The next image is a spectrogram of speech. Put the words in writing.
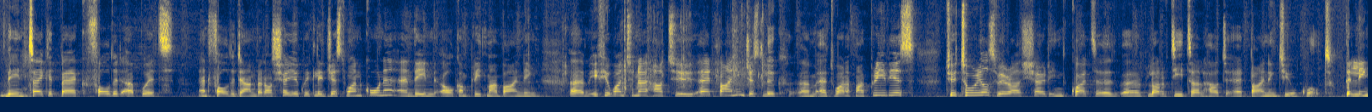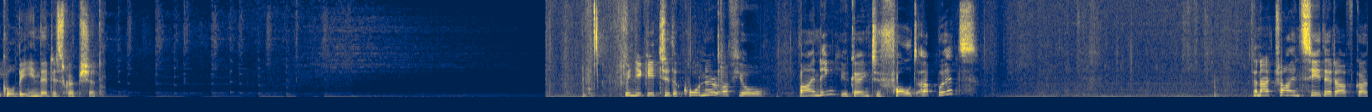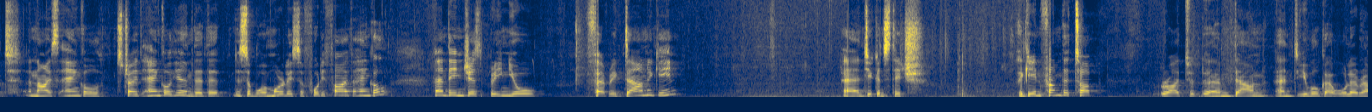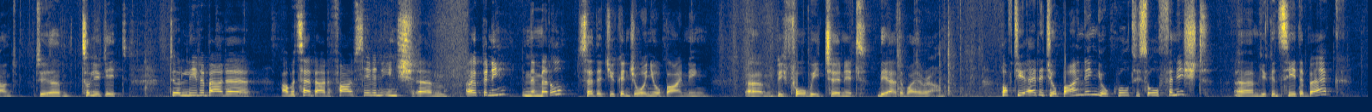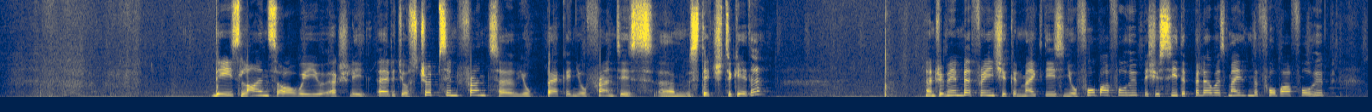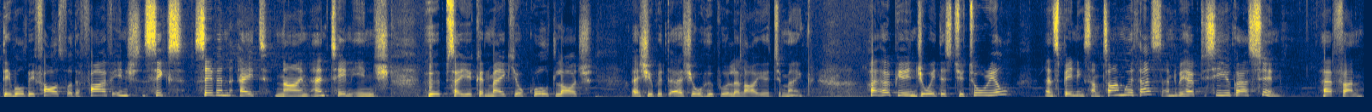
then take it back, fold it upwards, and fold it down. But I'll show you quickly just one corner and then I'll complete my binding. Um, if you want to know how to add binding, just look um, at one of my previous tutorials where I showed in quite a, a lot of detail how to add binding to your quilt. The link will be in the description. When you get to the corner of your binding, you're going to fold upwards And I try and see that I've got a nice angle, straight angle here, and that, that is a more or less a 45 angle. And then just bring your fabric down again. And you can stitch again from the top right to, um, down, and you will go all around to, um, till you get to leave about a, I would say about a five, seven inch um, opening in the middle so that you can join your binding um, before we turn it the other way around. After you added your binding, your quilt is all finished. Um, you can see the back. These lines are where you actually added your strips in front, so your back and your front is um, stitched together. And remember friends, you can make these in your 4x4 hoop. As you see, the pillow was made in the 4x4 hoop. There will be files for the 5 inch, 6, 7, 8, 9 and 10 inch hoop so you can make your quilt large as, you would, as your hoop will allow you to make. I hope you enjoyed this tutorial and spending some time with us and we hope to see you guys soon. Have fun.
